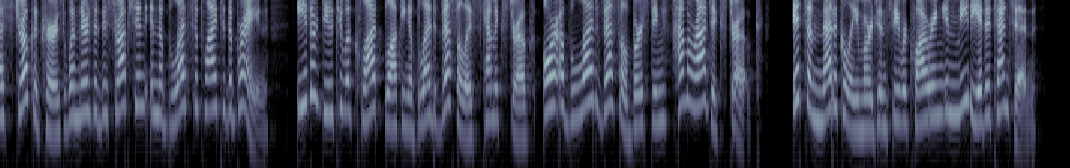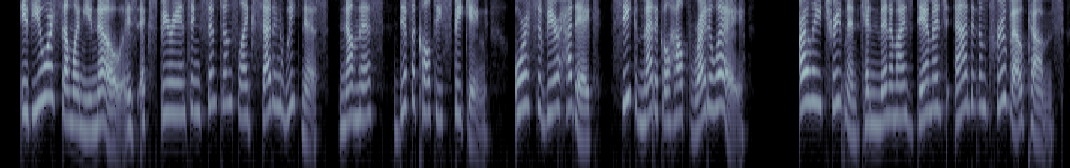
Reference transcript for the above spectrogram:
A stroke occurs when there's a disruption in the blood supply to the brain, either due to a clot blocking a blood vessel ischemic stroke or a blood vessel bursting hemorrhagic stroke. It's a medical emergency requiring immediate attention. If you or someone you know is experiencing symptoms like sudden weakness, numbness, difficulty speaking, or severe headache, seek medical help right away. Early treatment can minimize damage and improve outcomes.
